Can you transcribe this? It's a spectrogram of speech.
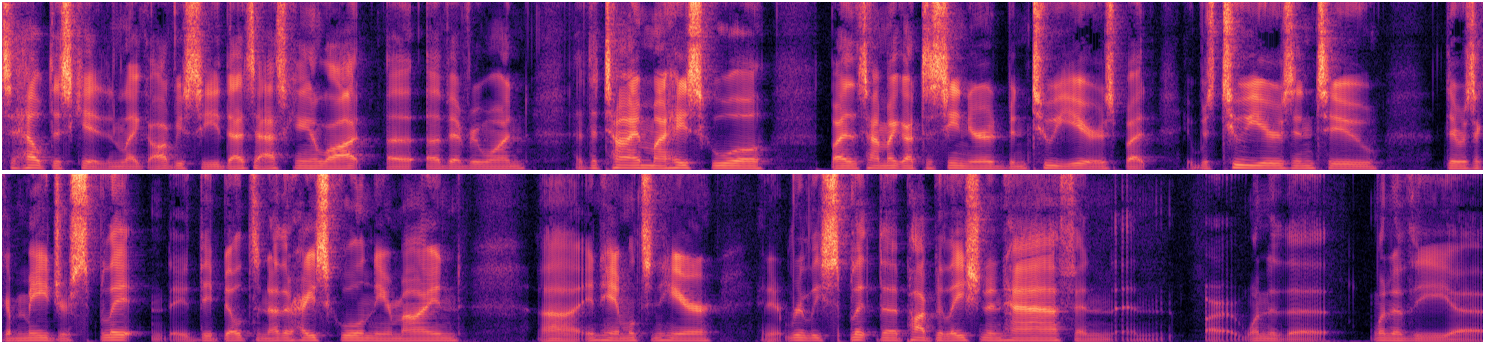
to help this kid and like obviously that's asking a lot uh, of everyone at the time my high school by the time i got to senior it had been two years but it was two years into there was like a major split they, they built another high school near mine uh, in Hamilton here, and it really split the population in half. And and one of the one of the uh,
